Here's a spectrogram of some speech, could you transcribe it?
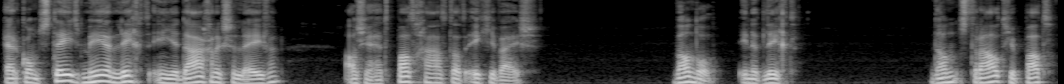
Er komt steeds meer licht in je dagelijkse leven als je het pad gaat dat ik je wijs. Wandel in het licht. Dan straalt je pad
